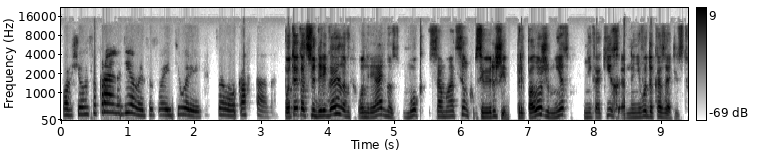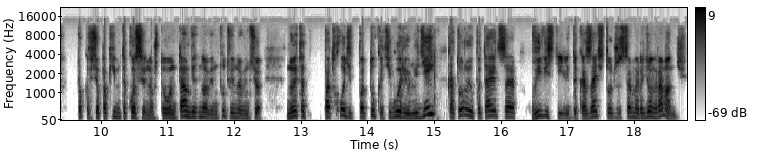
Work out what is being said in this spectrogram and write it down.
вообще он все правильно делает со своей теорией целого кафтана. Вот этот Свидригайлов, он реально мог самооценку совершить. Предположим, нет никаких на него доказательств. Только все по каким-то косвенным, что он там виновен, тут виновен, все. Но это подходит под ту категорию людей, которую пытается вывести или доказать тот же самый Родион Романович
